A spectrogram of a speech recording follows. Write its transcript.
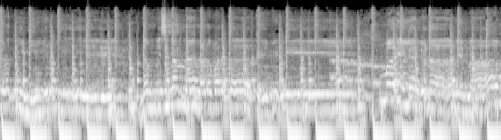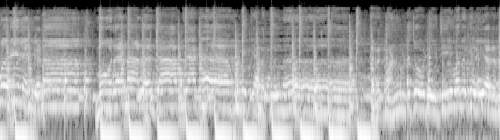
ಗೆಳತಿ ನೀ ಇರ್ತಿ? ನಂಬಿಸಿ ನನ್ನ ನಡಬರಕ ಕೈ ಬಿಟ್ಟಿ. ಗೆಳೆಯರನ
